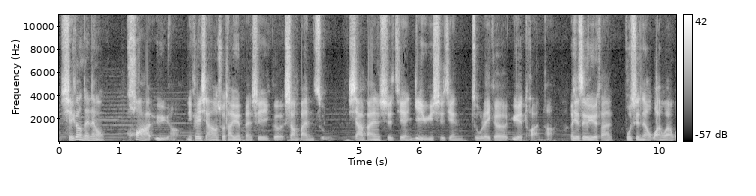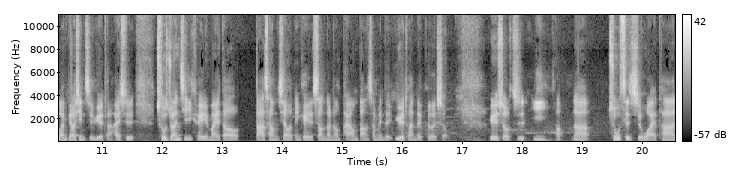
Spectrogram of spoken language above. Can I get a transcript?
斜杠的那种跨域啊，你可以想象说，他原本是一个上班族，下班时间业余时间组了一个乐团啊，而且这个乐团不是那种玩玩玩票性质乐团，还是出专辑可以卖到。大畅销，你可以上到那种排行榜上面的乐团的歌手、乐手之一啊。那除此之外，他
